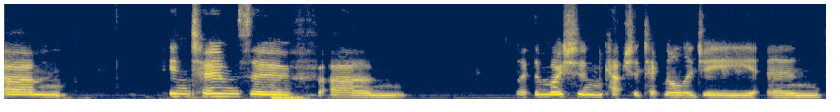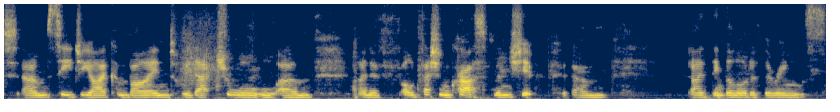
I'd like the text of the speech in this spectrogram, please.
um, in terms of um, like the motion capture technology and um, CGI combined with actual um, kind of old fashioned craftsmanship. Um, I think the Lord of the Rings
